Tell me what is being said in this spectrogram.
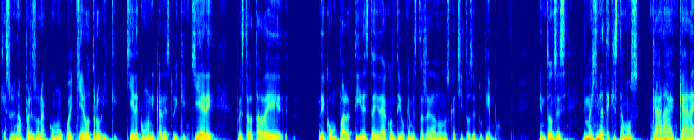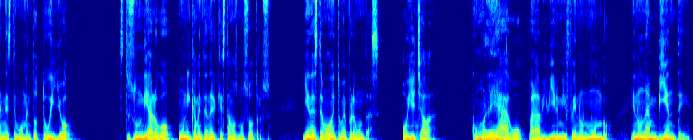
que soy una persona como cualquier otro y que quiere comunicar esto y que quiere pues tratar de, de compartir esta idea contigo que me estás regalando unos cachitos de tu tiempo. Entonces, imagínate que estamos cara a cara en este momento tú y yo. Esto es un diálogo únicamente en el que estamos nosotros. Y en este momento me preguntas, oye chava, ¿cómo le hago para vivir mi fe en un mundo, en un ambiente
